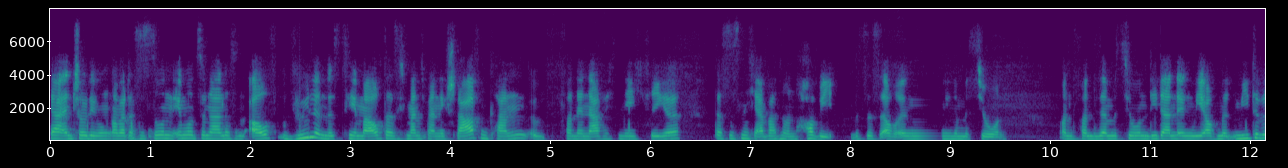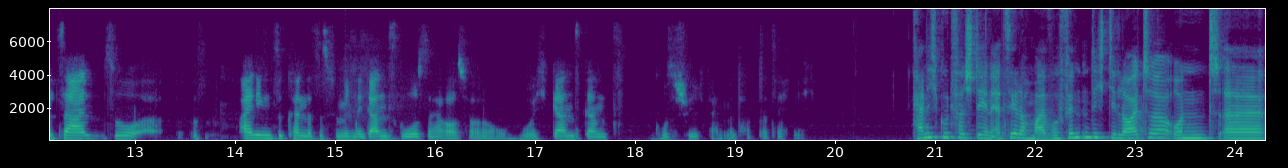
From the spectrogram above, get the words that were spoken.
Ja, Entschuldigung, aber das ist so ein emotionales und aufwühlendes Thema auch, dass ich manchmal nicht schlafen kann äh, von den Nachrichten, die ich kriege. Das ist nicht einfach nur ein Hobby. Das ist auch irgendwie eine Mission. Und von dieser Mission, die dann irgendwie auch mit Miete bezahlen, so äh, einigen zu können, das ist für mich eine ganz große Herausforderung, wo ich ganz, ganz große Schwierigkeiten mit habe tatsächlich. Kann ich gut verstehen. Erzähl doch mal, wo finden dich die Leute und äh,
